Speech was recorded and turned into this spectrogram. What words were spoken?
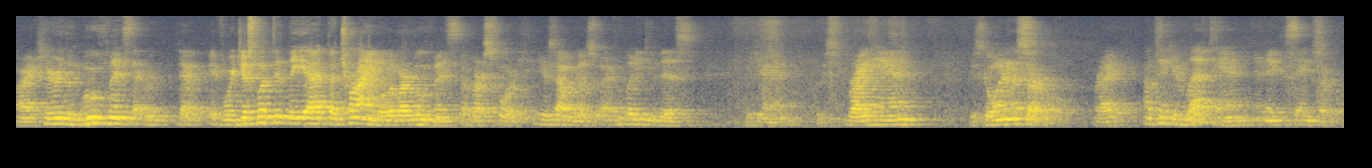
All right, here are the movements that, that if we just looked at the, uh, the triangle of our movements of our sport, here's how it goes. So everybody do this with your hand. Right hand is going in a circle, right? Now take your left hand and make the same circle.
